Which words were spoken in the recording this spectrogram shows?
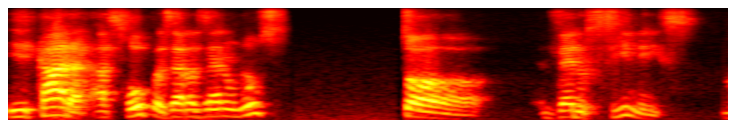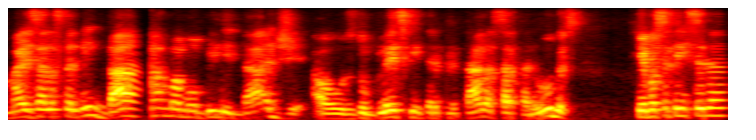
E, cara, as roupas, elas eram não só verossímeis, mas elas também davam uma mobilidade aos dublês que interpretaram as tartarugas, porque você tem cenas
